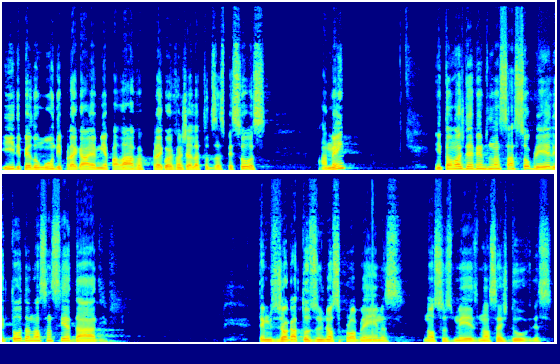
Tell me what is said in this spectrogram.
Ide pelo mundo e pregar a minha palavra, prega o evangelho a todas as pessoas? Amém? Então nós devemos lançar sobre ele toda a nossa ansiedade. Temos de jogar todos os nossos problemas, nossos medos, nossas dúvidas.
